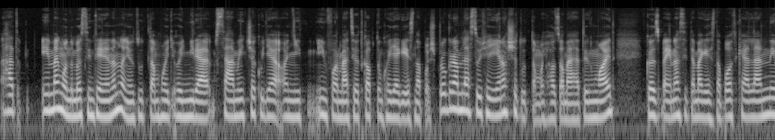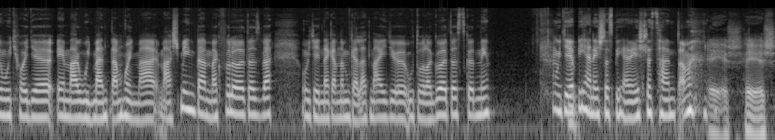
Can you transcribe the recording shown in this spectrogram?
Hát én megmondom őszintén, én nem nagyon tudtam, hogy, hogy mire számít, csak ugye annyi információt kaptunk, hogy egész napos program lesz, úgyhogy én azt se tudtam, hogy hazamehetünk majd. Közben én azt hittem, egész napot kell lenni, úgyhogy én már úgy mentem, hogy már más minkben, meg fölöltözve, úgyhogy nekem nem kellett már így utólag öltözködni. Úgyhogy a pihenést az pihenésre szántam. Helyes, helyes.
